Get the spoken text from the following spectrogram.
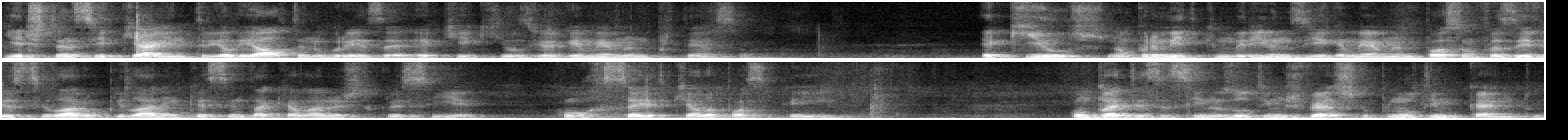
e a distância que há entre ele e a alta nobreza a que Aquiles e Agamemnon pertencem. Aquiles não permite que Maríones e Agamemnon possam fazer vacilar o pilar em que assenta aquela aristocracia, com o receio de que ela possa cair. Completa-se assim nos últimos versos do penúltimo canto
